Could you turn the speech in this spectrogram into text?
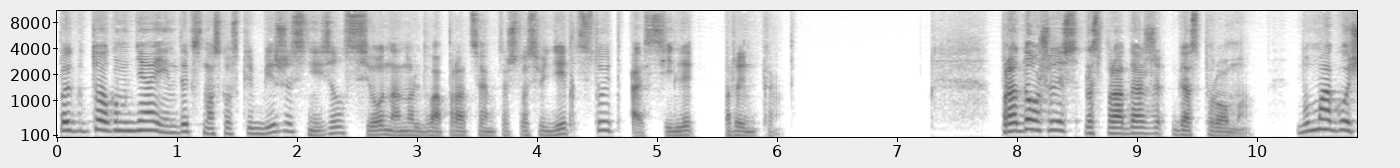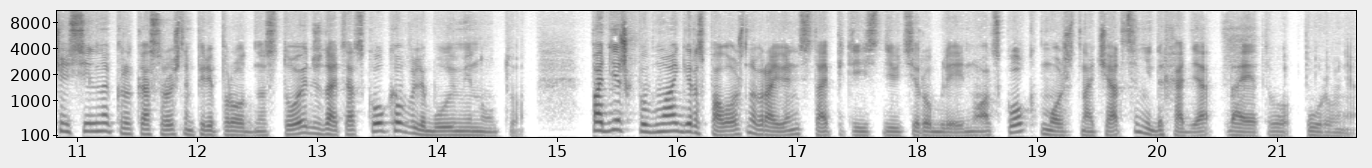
По итогам дня индекс московской биржи снизился всего на 0,2%, что свидетельствует о силе рынка. Продолжились распродажи «Газпрома». Бумага очень сильно краткосрочно перепродана, стоит ждать отскока в любую минуту. Поддержка по бумаге расположена в районе 159 рублей, но отскок может начаться, не доходя до этого уровня.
